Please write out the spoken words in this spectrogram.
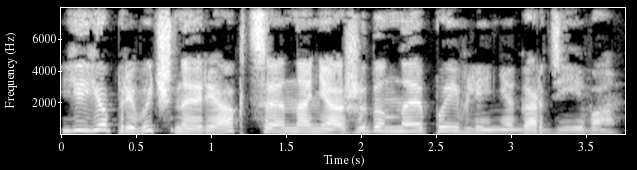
Ее привычная реакция на неожиданное появление Гордеева.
